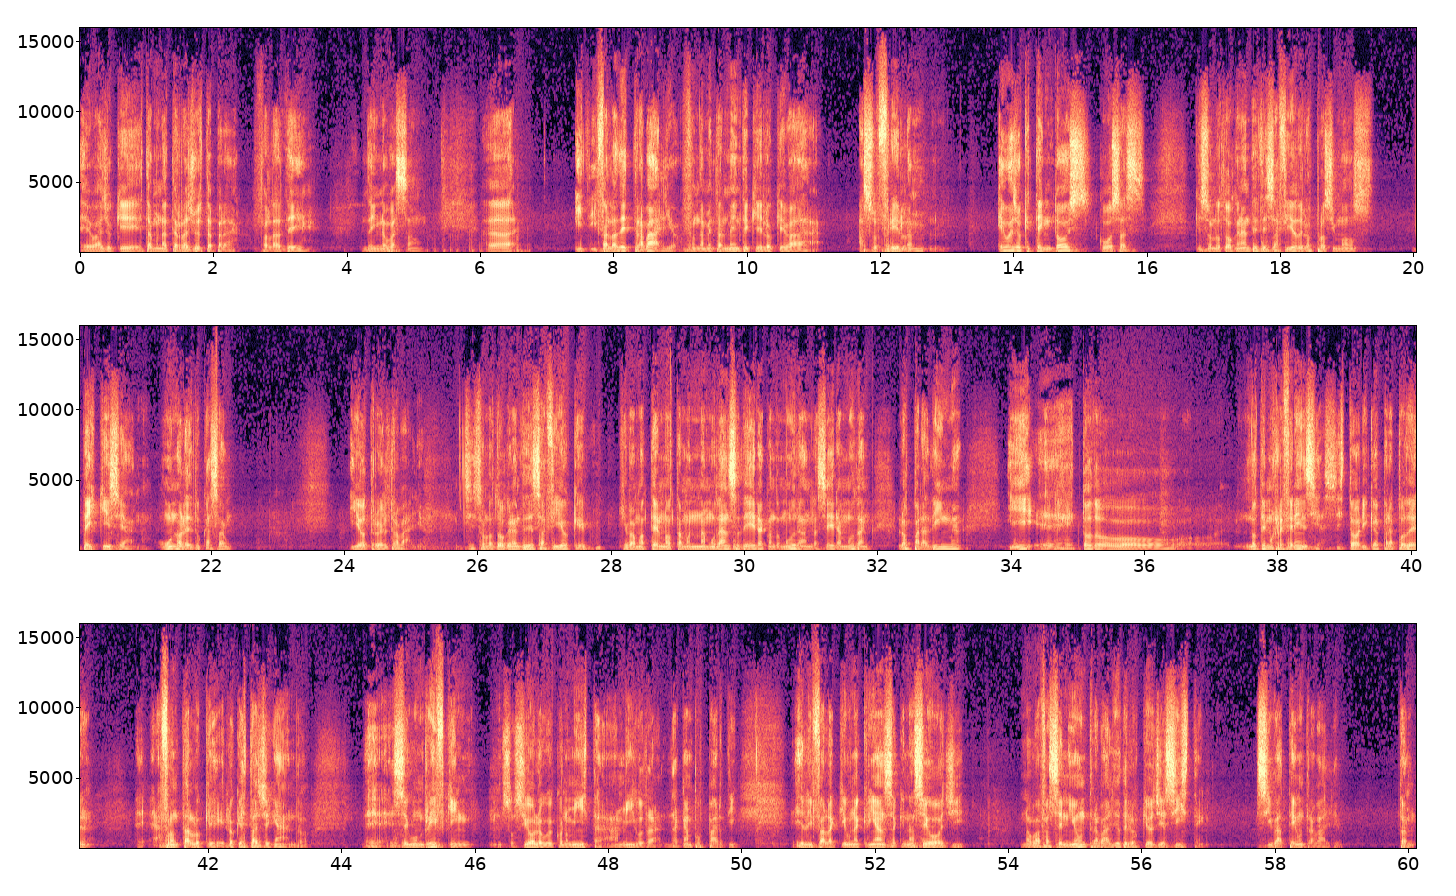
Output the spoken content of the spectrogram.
eu acho que estamos na terra justa para falar de, de inovação. Uh, e, de trabalho, fundamentalmente, que é o que vai a sofrer. La... Eu acho que tem duas coisas que son los dos grandes desafíos de los próximos 10, 15 años. Uno, la educación y otro, el trabajo. Sí, son los dos grandes desafíos que, que vamos a tener. No estamos en una mudanza de era, cuando mudan las eras, mudan los paradigmas y eh, todo, no tenemos referencias históricas para poder eh, afrontar lo que, lo que está llegando. Eh, según Rifkin, sociólogo, economista, amigo da, da Campus Party, ele fala que uma criança que nasce hoje não vai fazer nenhum trabalho de los que hoje existem, se vai ter um trabalho. Então,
